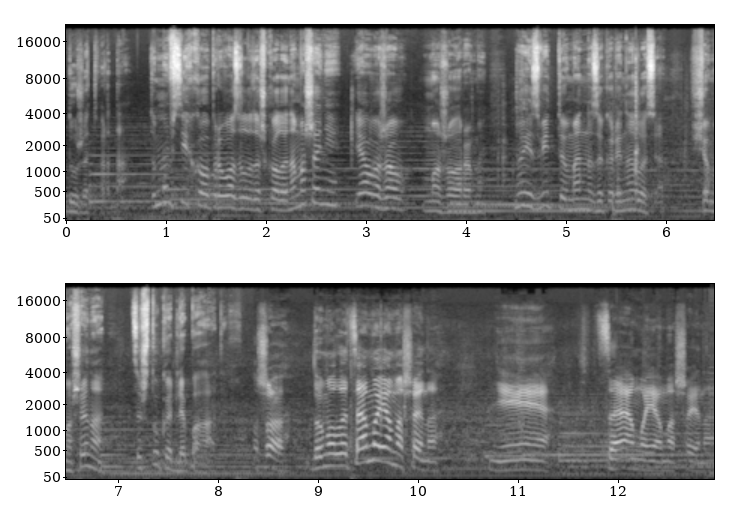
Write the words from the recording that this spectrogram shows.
дуже тверда. Тому всіх, кого привозили до школи на машині, я вважав мажорами. Ну і звідти в мене закорінилося, що машина це штука для багатих. Що, думали, це моя машина? Ні, це моя машина.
